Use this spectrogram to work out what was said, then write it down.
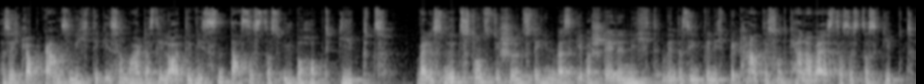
Also ich glaube, ganz wichtig ist einmal, dass die Leute wissen, dass es das überhaupt gibt. Weil es nützt uns die schönste Hinweisgeberstelle nicht, wenn das irgendwie nicht bekannt ist und keiner weiß, dass es das gibt.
